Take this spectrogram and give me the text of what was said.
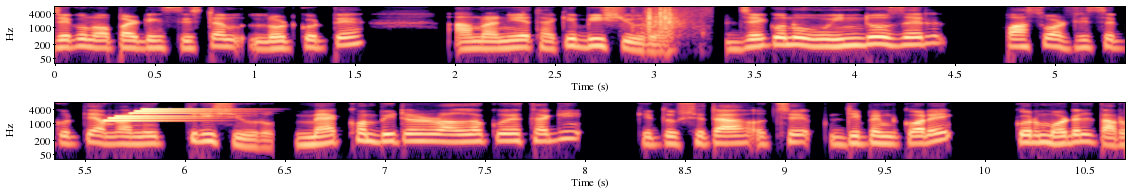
যে কোনো অপারেটিং সিস্টেম লোড করতে আমরা নিয়ে থাকি বিশ ইউরো যে কোনো উইন্ডোজের পাসওয়ার্ড রিসেট করতে আমরা নিই ত্রিশ ইউরো ম্যাক কম্পিউটারের আলাদা করে থাকি, কিন্তু সেটা হচ্ছে ডিপেন্ড করে কোন মডেল তার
